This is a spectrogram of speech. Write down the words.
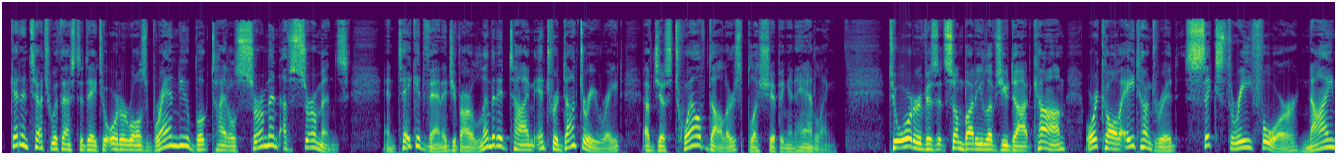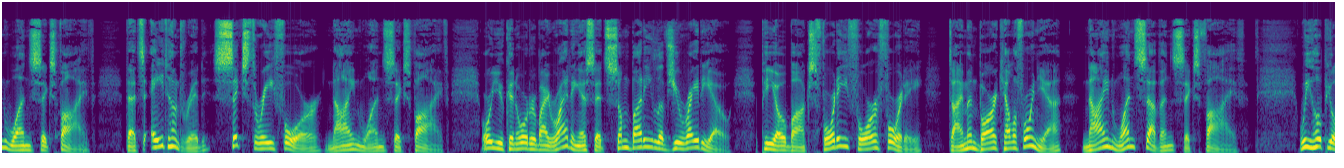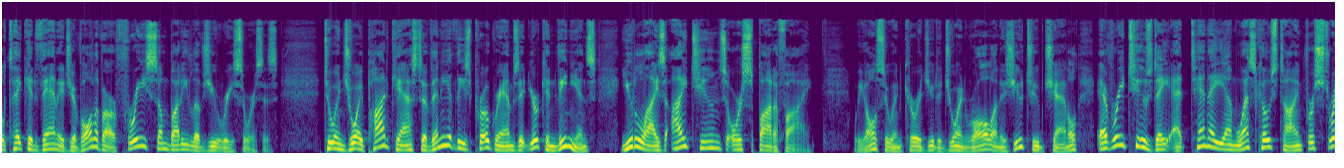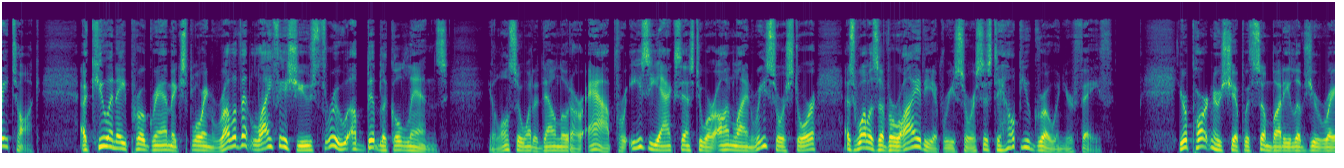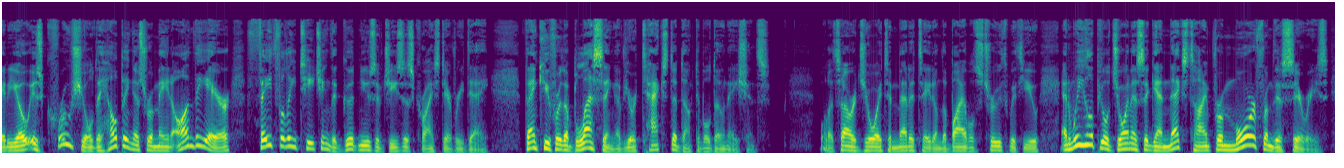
Get in touch with us today to order Raul's brand new book titled Sermon of Sermons and take advantage of our limited time introductory rate of just $12 plus shipping and handling. To order, visit somebodylovesyou.com or call 800 634 9165. That's 800 634 9165. Or you can order by writing us at Somebody Loves You Radio, P.O. Box 4440, Diamond Bar, California 91765. We hope you'll take advantage of all of our free Somebody Loves You resources. To enjoy podcasts of any of these programs at your convenience, utilize iTunes or Spotify. We also encourage you to join Raul on his YouTube channel every Tuesday at 10 a.m. West Coast time for Straight Talk, a Q&A program exploring relevant life issues through a biblical lens. You'll also want to download our app for easy access to our online resource store, as well as a variety of resources to help you grow in your faith. Your partnership with Somebody Loves You Radio is crucial to helping us remain on the air, faithfully teaching the good news of Jesus Christ every day. Thank you for the blessing of your tax deductible donations. Well, it's our joy to meditate on the Bible's truth with you, and we hope you'll join us again next time for more from this series.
